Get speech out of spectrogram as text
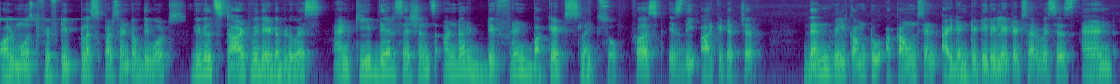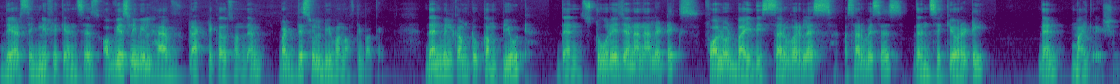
almost 50 plus percent of the votes. We will start with AWS and keep their sessions under different buckets like so. First is the architecture. Then we'll come to accounts and identity related services and their significances. Obviously we'll have practicals on them, but this will be one of the bucket. Then we'll come to compute then storage and analytics, followed by the serverless services, then security, then migration.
